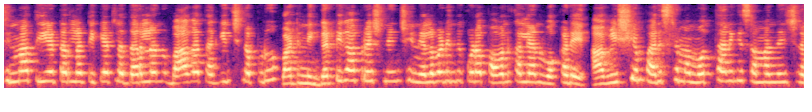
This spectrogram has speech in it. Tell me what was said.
సినిమా థియేటర్ల టికెట్ల ధరలను బాగా తగ్గించినప్పుడు వాటిని గట్టిగా ప్రశ్నించి నిలబడింది కూడా పవన్ కళ్యాణ్ ఒక్కడే. ఆ విషయం పరిశ్రమ మొత్తానికి సంబంధించిన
